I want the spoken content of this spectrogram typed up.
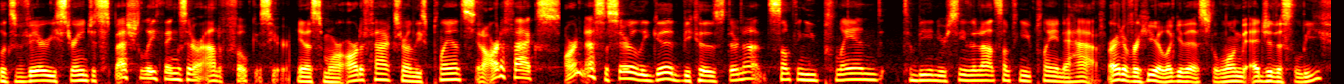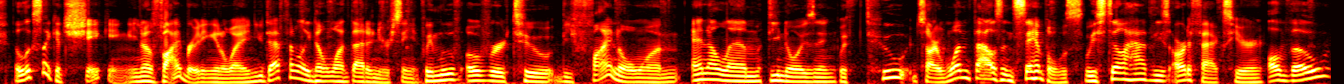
Looks very strange, especially things that are out of focus here. You know, some more artifacts around these plants. And artifacts aren't necessarily good because they're not something you planned to be in your scene. They're not something you plan to have. Right over here, look at this. Along the edge of this leaf, it looks like it's shaking, you know, vibrating in a way, and you definitely don't want that in your scene. If we move over to the final one, NLM denoising with two, sorry, 1,000 samples, we still have these artifacts here. Although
